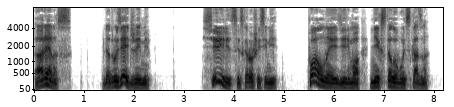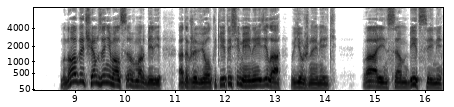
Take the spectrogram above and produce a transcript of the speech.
Аренас для друзей Джимми. Сивилец из хорошей семьи. Полное дерьмо, не к столу будет сказано. Много чем занимался в Марбелье, а также вел какие-то семейные дела в Южной Америке. Парень с амбициями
